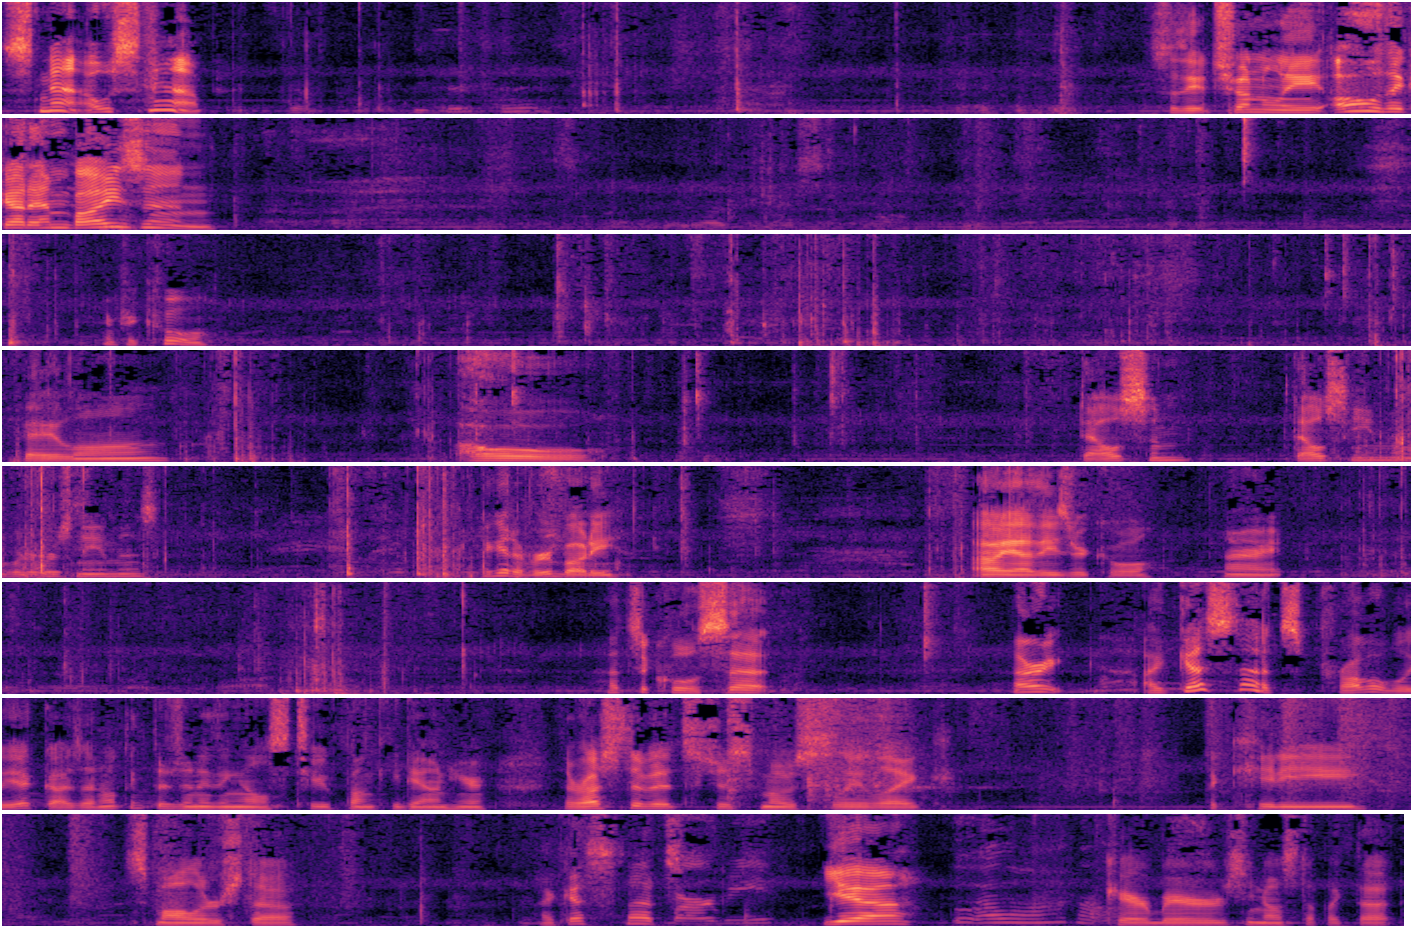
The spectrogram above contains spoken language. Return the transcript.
Snap! Oh, snap! So they got Chun Li. Oh, they got M Bison. Pretty cool. Fei Long. Oh. Dhalsim, Dhalsim or whatever his name is. I get everybody. Oh yeah, these are cool. All right. That's a cool set. All right, I guess that's probably it, guys. I don't think there's anything else too funky down here. The rest of it's just mostly like the kitty, smaller stuff. I guess that's Barbie. yeah, Ooh, Care Bears, you know, stuff like that.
